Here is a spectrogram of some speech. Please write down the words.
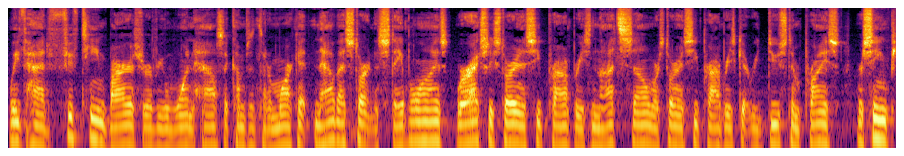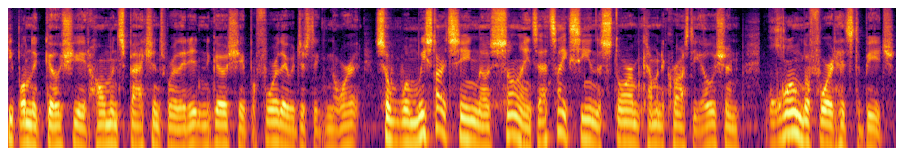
We've had 15 buyers for every one house that comes into the market. Now that's starting to stabilize. We're actually starting to see properties not sell. We're starting to see properties get reduced in price. We're seeing people negotiate home inspections where they didn't negotiate before, they would just ignore it. So when we start seeing those signs, that's like seeing the storm coming across the ocean long before it hits the beach.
